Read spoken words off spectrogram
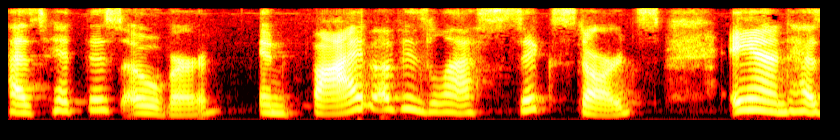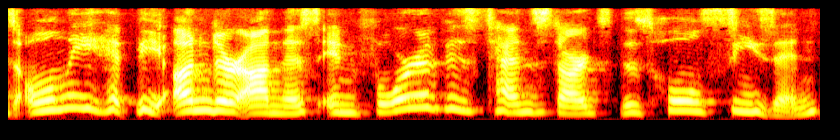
has hit this over in five of his last six starts and has only hit the under on this in four of his 10 starts this whole season.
